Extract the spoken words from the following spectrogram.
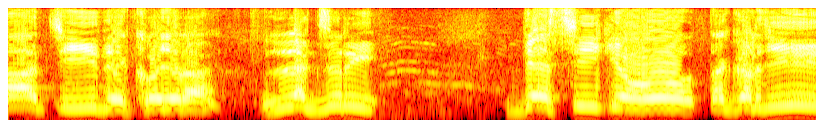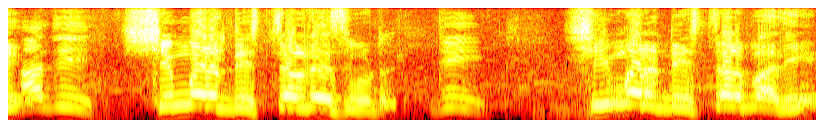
ਆ ਚੀਜ਼ ਦੇਖੋ ਜਰਾ ਲਗਜ਼ਰੀ। ਦੇਸੀ ਘਿਓ ਤੱਕੜ ਜੀ। ਹਾਂਜੀ। ਸ਼ਿਮਰ ਡਿਜੀਟਲ ਦੇ ਸੂਟ। ਜੀ। ਸ਼ਿਮਰ ਡਿਜੀਟਲ ਭਾਜੀ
